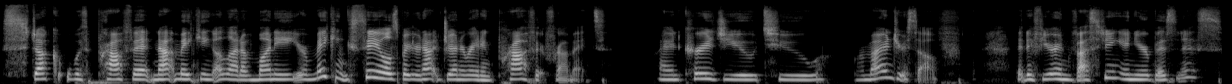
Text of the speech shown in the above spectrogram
stuck with profit, not making a lot of money, you're making sales, but you're not generating profit from it. I encourage you to remind yourself that if you're investing in your business,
